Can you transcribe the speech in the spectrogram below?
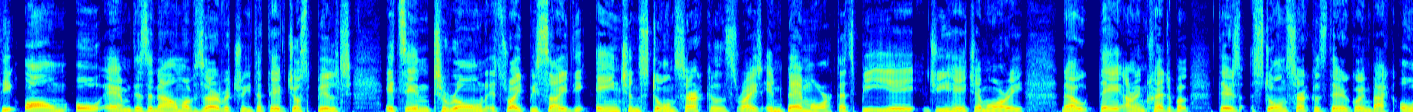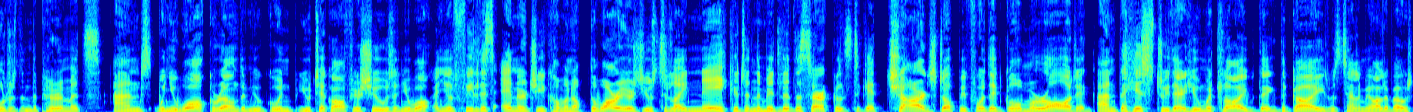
the OM, OM, there's an OM observatory that they've just built. It's in Tyrone. It's right beside the ancient stone circles, right in Beaghmore. That's B E A G H M O R E. Now they are incredible. There's stone circles there going back older than the pyramids, and when you walk around them, you go in, you take off your shoes and you walk, and you'll feel this energy coming up. The warriors used to lie naked in the middle of the circles to get charged up before they'd go marauding. And the history there, Hugh McCloy, the, the guide, was telling me all about,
